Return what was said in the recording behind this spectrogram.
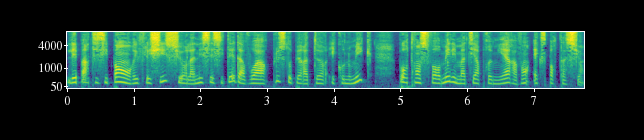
les participants ont réfléchi sur la nécessité d'avoir plus d'opérateurs économiques pour transformer les matières premières avant exportation.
